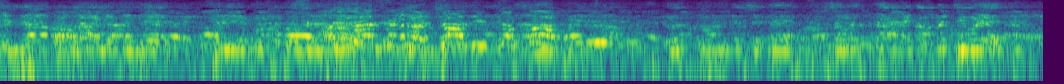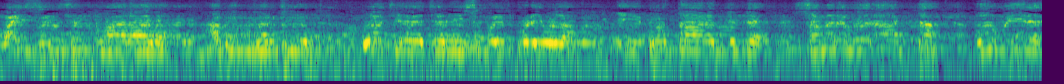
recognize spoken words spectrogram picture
ജില്ലാ പഞ്ചായത്തിന്റെ യൂത്ത് കോൺഗ്രസിന്റെ സംസ്ഥാന കമ്മിറ്റിയുടെ വൈസ് പ്രസിഡന്റുമാരായ അബിൻ വർക്കിയും ഒ ജെ ജനീഷും ഉൾപ്പെടെയുള്ള ഈ പ്രസ്ഥാനത്തിന്റെ സമരപോരാട്ട ഭൂമിയിലെ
